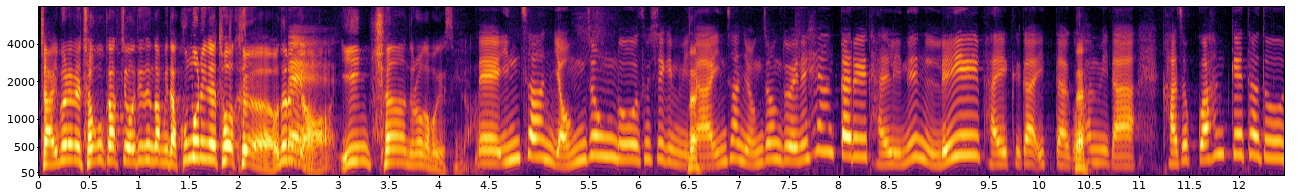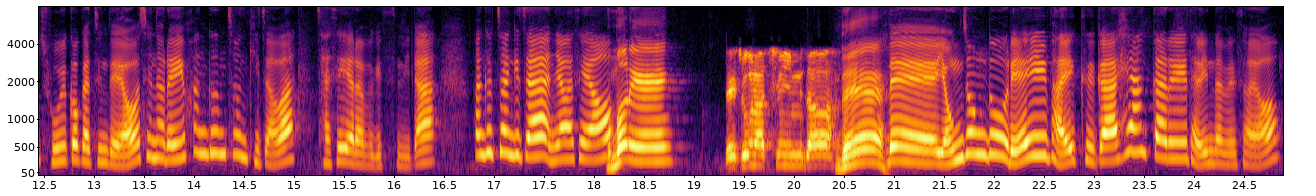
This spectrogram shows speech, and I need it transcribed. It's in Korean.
자 이번에는 전국 각지 어디든 갑니다. 굿모닝 네트워크 오늘은요 네. 인천으로 가보겠습니다. 네, 인천 영종도 소식입니다. 인천 영종도에는 해안가를 달리는 레일 바이크가 있다고 네. 합니다. 가족과 함께 타도 좋을 것 같은데요. 채널A 황금천 기자와 자세히 알아보겠습니다. 황금천 기자, 안녕하세요. Good morning. 네, 좋은 아침입니다. 네. 네, 영종도 레일 바이크가 해안가를 달린다면서요.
